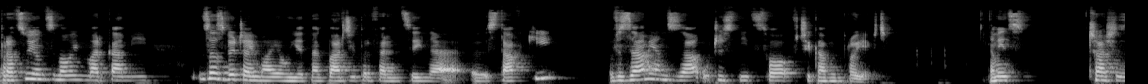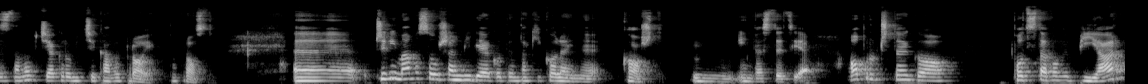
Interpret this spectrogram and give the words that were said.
pracując z małymi markami, zazwyczaj mają jednak bardziej preferencyjne e, stawki w zamian za uczestnictwo w ciekawym projekcie. No więc trzeba się zastanowić, jak robić ciekawy projekt, po prostu. E, czyli mamy social media jako ten taki kolejny koszt, mm, inwestycje. Oprócz tego podstawowy PR,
